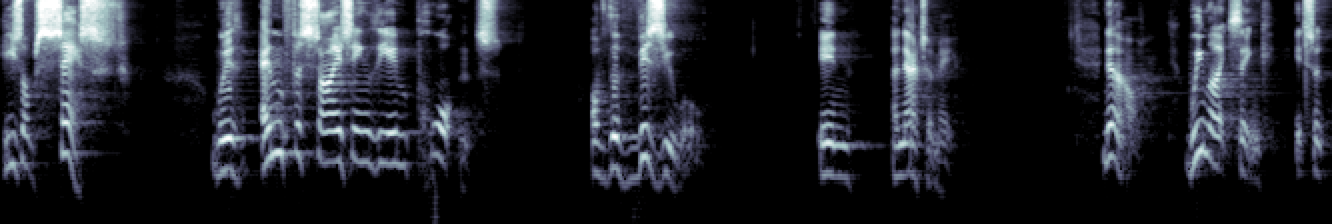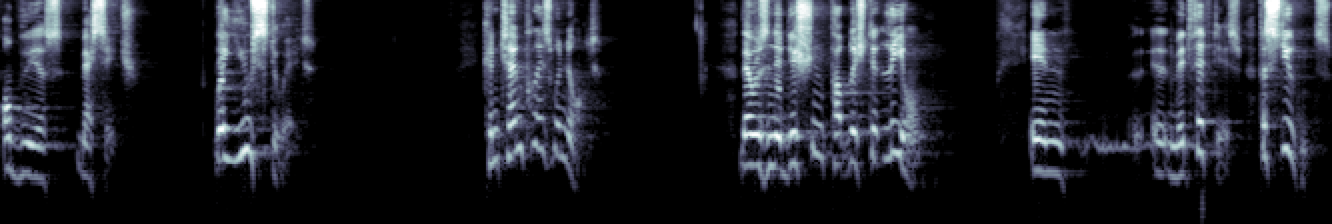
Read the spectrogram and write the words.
He's obsessed with emphasizing the importance of the visual in anatomy. Now, we might think it's an obvious message. We're used to it. Contemporaries were not. There was an edition published at Lyon in uh, the mid 50s for students,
